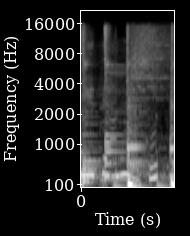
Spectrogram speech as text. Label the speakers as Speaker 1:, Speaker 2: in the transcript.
Speaker 1: sidang ikut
